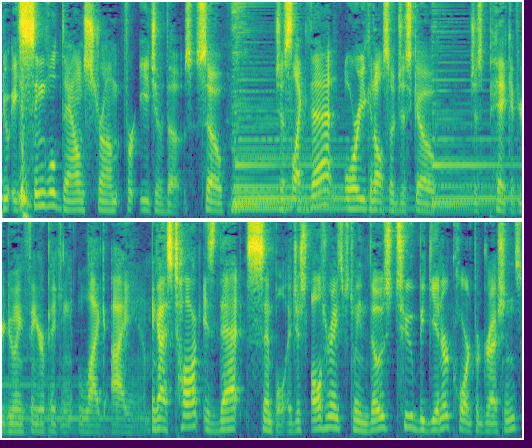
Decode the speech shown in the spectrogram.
to do a single down strum for each of those. So, just like that, or you can also just go just pick if you're doing finger picking like I am. And guys, talk is that simple. It just alternates between those two beginner chord progressions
